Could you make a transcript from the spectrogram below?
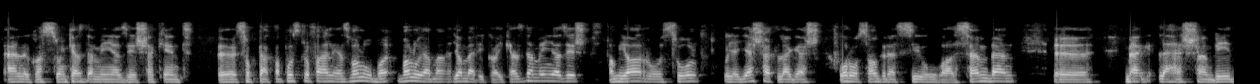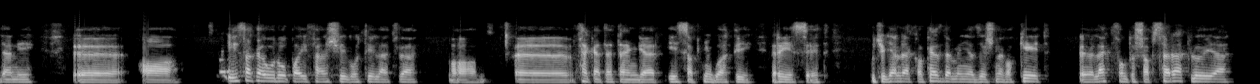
elnökasszony kezdeményezéseként szokták apostrofálni, ez valóban, valójában egy amerikai kezdeményezés, ami arról szól, hogy egy esetleges orosz agresszióval szemben meg lehessen védeni a észak-európai fenségot, illetve a Fekete-tenger északnyugati részét. Úgyhogy ennek a kezdeményezésnek a két legfontosabb szereplője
